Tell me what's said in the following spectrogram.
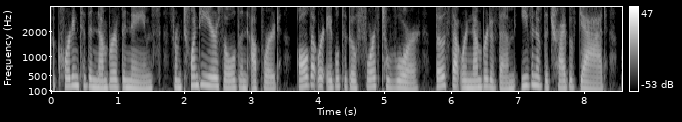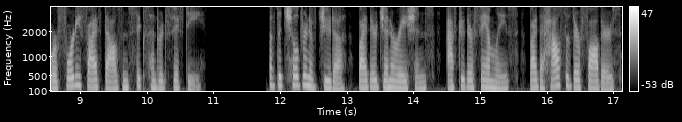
according to the number of the names, from twenty years old and upward, all that were able to go forth to war, those that were numbered of them, even of the tribe of Gad, were 45,650. Of the children of Judah, by their generations, after their families, by the house of their fathers,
